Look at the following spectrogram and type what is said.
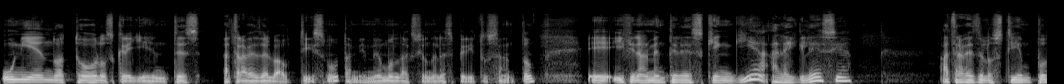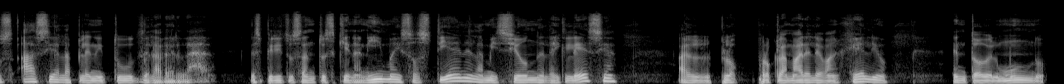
uniendo a todos los creyentes a través del bautismo, también vemos la acción del Espíritu Santo, eh, y finalmente Él es quien guía a la iglesia a través de los tiempos hacia la plenitud de la verdad. El Espíritu Santo es quien anima y sostiene la misión de la iglesia al proclamar el Evangelio en todo el mundo.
